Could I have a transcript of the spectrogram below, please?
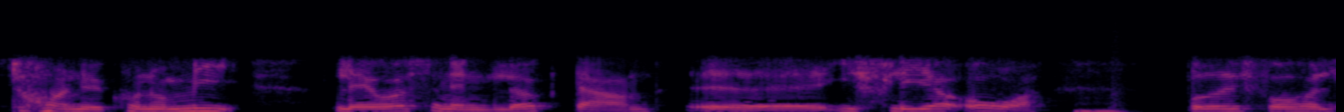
stor en økonomi laver sådan en lockdown øh, i flere år. Både i forhold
